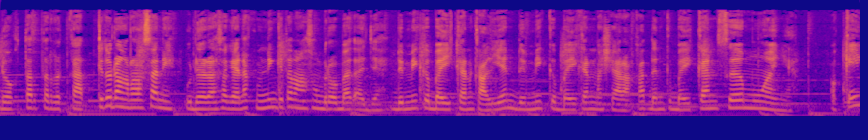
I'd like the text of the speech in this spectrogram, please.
dokter terdekat. Kita udah ngerasa nih udah rasa gak enak mending kita langsung berobat aja. Demi kebaikan kalian demi kebaikan masyarakat dan kebaikan semuanya. Oke? Okay?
